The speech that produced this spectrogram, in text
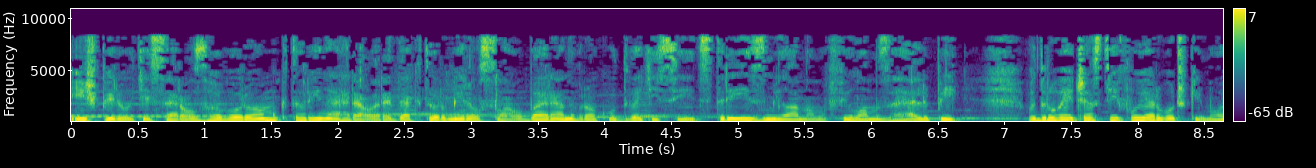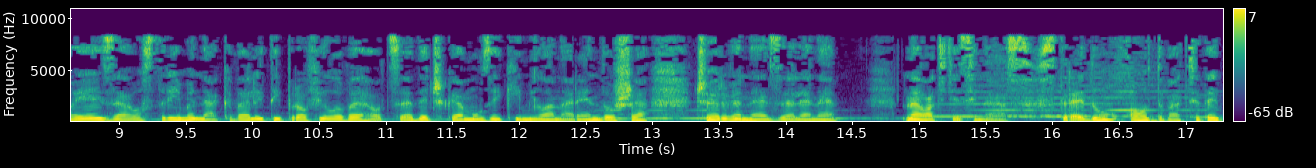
Inšpirujte sa rozhovorom, ktorý nahral redaktor Miroslav Baran v roku 2003 s Milanom Filom z Helpy. V druhej časti Fujarvočky mojej zaostríme na kvality profilového CDčka muziky Milana Rendoša Červené zelené. Nalaďte si nás v stredu o 21.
